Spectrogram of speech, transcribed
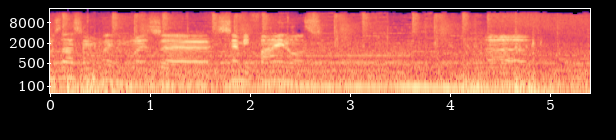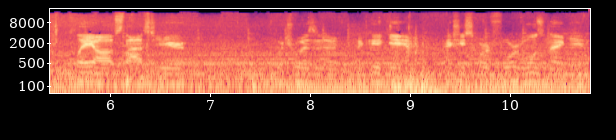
was the last time we played them? Was uh, semifinals of playoffs last year, which was a, a good game. I actually scored four goals in that game.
